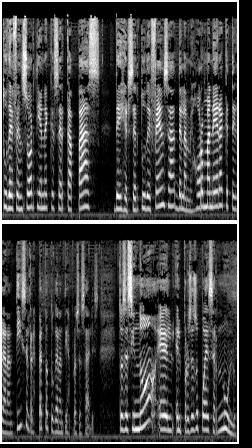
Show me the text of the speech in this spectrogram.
tu defensor tiene que ser capaz de ejercer tu defensa de la mejor manera que te garantice el respeto a tus garantías procesales. Entonces, si no, el, el proceso puede ser nulo.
